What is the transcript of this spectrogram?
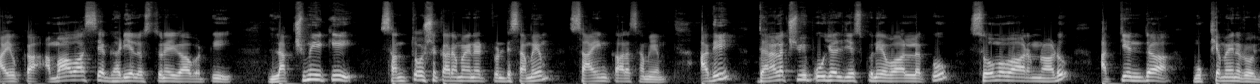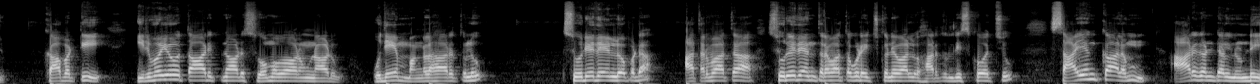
ఆ యొక్క అమావాస్య ఘడియలు వస్తున్నాయి కాబట్టి లక్ష్మికి సంతోషకరమైనటువంటి సమయం సాయంకాల సమయం. అది ధనలక్ష్మి పూజలు చేసుకునే వాళ్ళకు సోమవారం నాడు అత్యంత ముఖ్యమైన రోజు. కాబట్టి ఇరవయో తారీఖు నాడు సోమవారం నాడు ఉదయం మంగళహారతులు సూర్యోదయం లోపల ఆ తర్వాత సూర్యోదయం తర్వాత కూడా ఇచ్చుకునే వాళ్ళు హారతులు తీసుకోవచ్చు. సాయంకాలం ఆరు గంటల నుండి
